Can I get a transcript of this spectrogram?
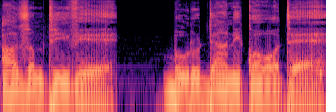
Azam TV, burudani kwa wote.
